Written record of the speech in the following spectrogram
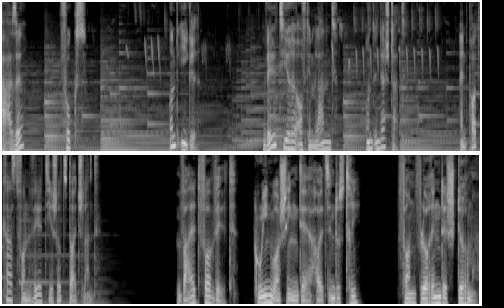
Hase, Fuchs und Igel. Wildtiere auf dem Land und in der Stadt. Ein Podcast von Wildtierschutz Deutschland. Wald vor Wild. Greenwashing der Holzindustrie von Florinde Stürmer.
